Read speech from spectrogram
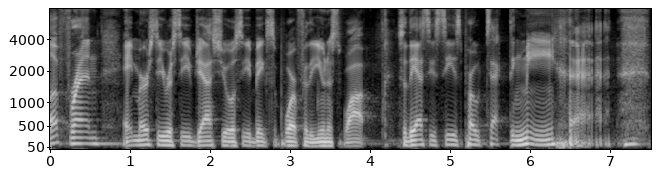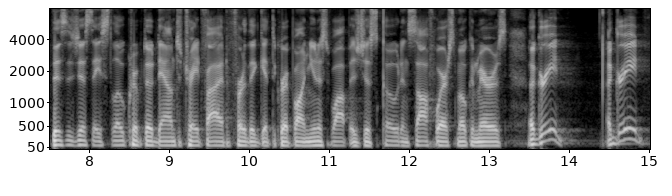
a friend. A mercy received. Yes, you will see big support for the Uniswap. So the SEC is protecting me. this is just a slow crypto down to trade fi to further get the grip on. Uniswap is just code and software, smoke and mirrors. Agreed. Agreed.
